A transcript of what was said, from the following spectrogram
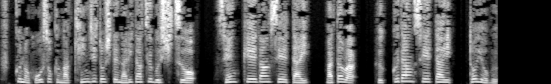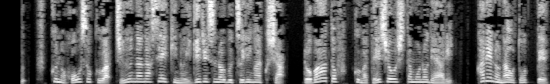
フックの法則が近似として成り立つ物質を、線形男性体、またはフック男性体と呼ぶ。フックの法則は17世紀のイギリスの物理学者、ロバート・フックが提唱したものであり、彼の名をとって、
